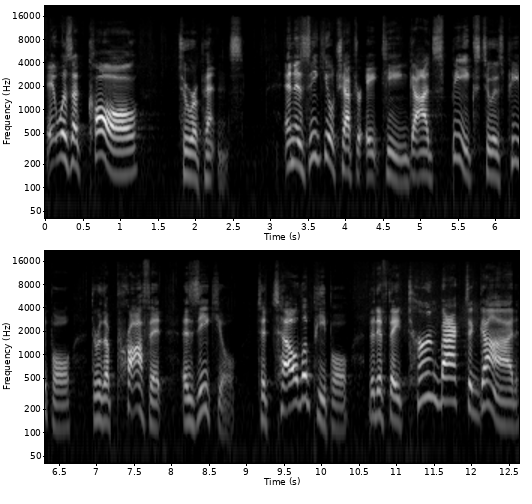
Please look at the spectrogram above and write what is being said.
it was a call to repentance. In Ezekiel chapter 18, God speaks to his people through the prophet Ezekiel to tell the people that if they turn back to God,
